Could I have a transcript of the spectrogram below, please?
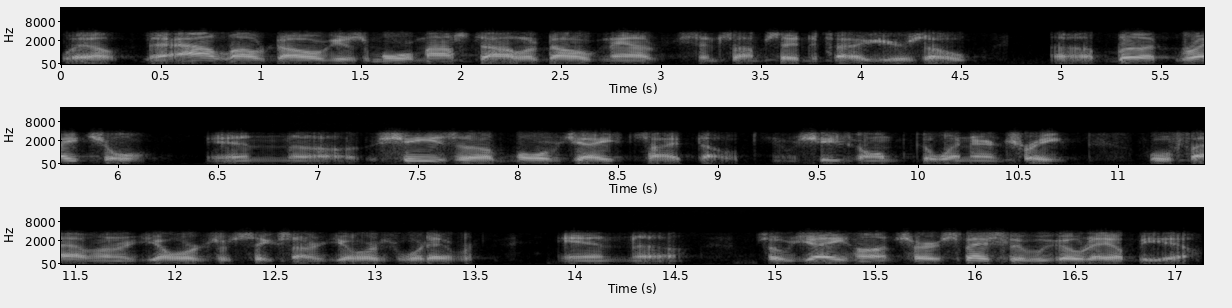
Well, the outlaw dog is more my style of dog now since I'm 75 years old. Uh, but Rachel, and uh, she's a more of Jay type dog. You know, she's going to go in there and treat for 500 yards or 600 yards or whatever. And uh, so Jay hunts her, especially when we go to LBL.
